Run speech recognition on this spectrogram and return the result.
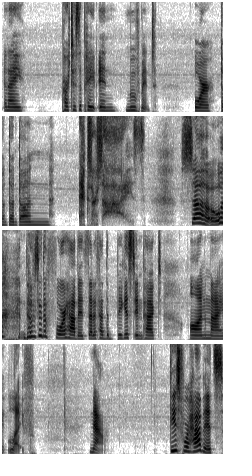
and I participate in movement or dun dun dun exercise. So, those are the four habits that have had the biggest impact on my life. Now, these four habits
